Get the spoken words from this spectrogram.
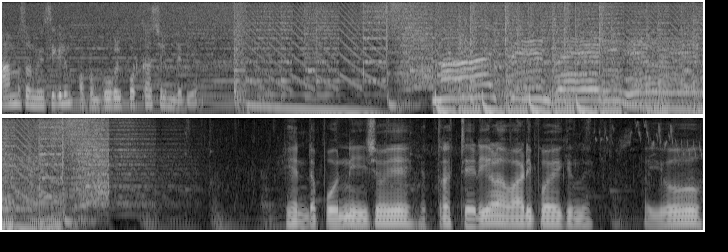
ആമസോൺ മ്യൂസിക്കിലും ഒപ്പം ഗൂഗിൾ പോഡ്കാസ്റ്റിലും ലഭ്യം എന്റെ പൊന്നീശോയെ എത്ര ചെടികളാ വാടിപ്പോയേക്കുന്നത് അയ്യോ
